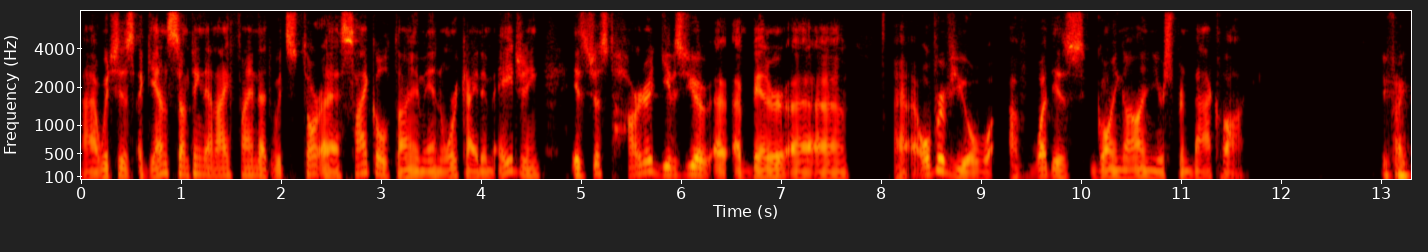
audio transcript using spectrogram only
uh, which is again something that I find that with store, uh, cycle time and work item aging, it's just harder. It gives you a, a better uh, uh, uh overview of, of what is going on in your sprint backlog. If I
